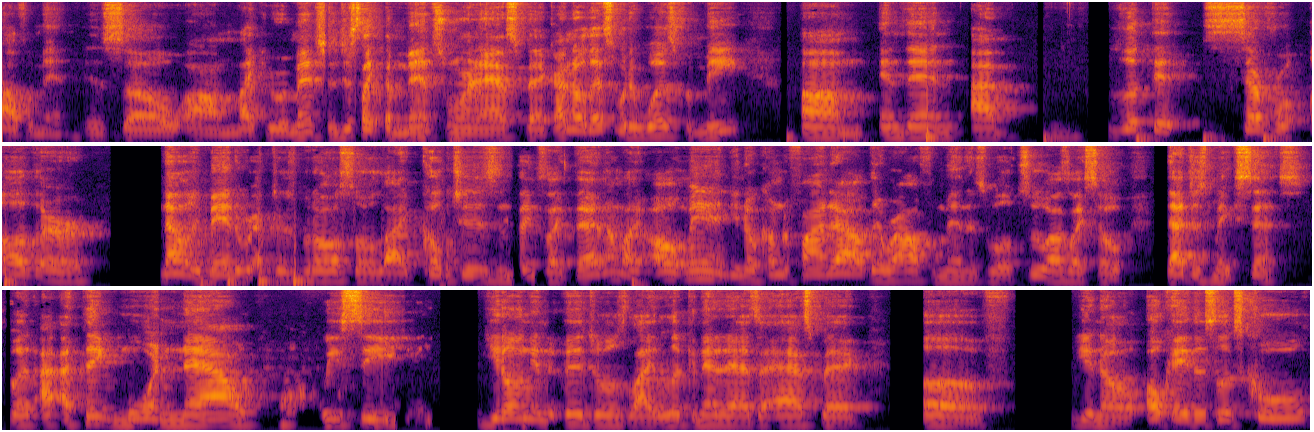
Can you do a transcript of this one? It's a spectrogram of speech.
alpha men. And so, um, like you were mentioning, just like the mentoring aspect, I know that's what it was for me. Um, and then I looked at several other, not only band directors, but also like coaches and things like that. And I'm like, oh man, you know, come to find out, they were alpha men as well too. I was like, so that just makes sense. But I, I think more now we see young individuals like looking at it as an aspect of you know, okay, this looks cool.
